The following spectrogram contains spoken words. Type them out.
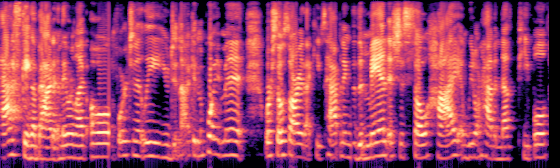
asking about it and they were like, oh, unfortunately, you did not get an appointment. We're so sorry that keeps happening. The demand is just so high and we don't have enough people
